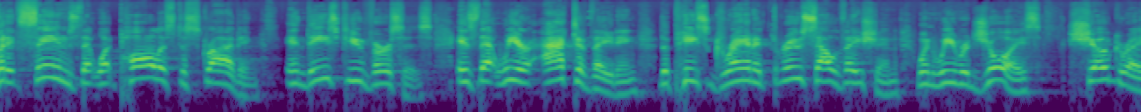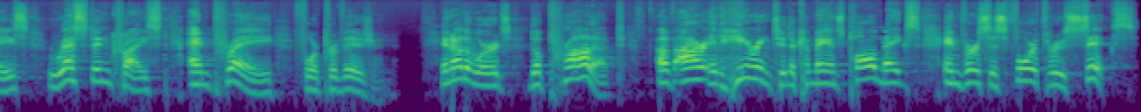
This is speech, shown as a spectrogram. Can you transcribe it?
But it seems that what Paul is describing in these few verses is that we are activating the peace granted through salvation when we rejoice, show grace, rest in Christ, and pray for provision. In other words, the product of our adhering to the commands Paul makes in verses 4 through 6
